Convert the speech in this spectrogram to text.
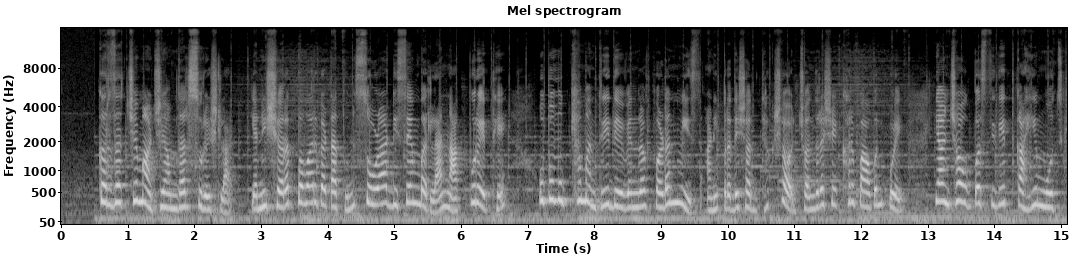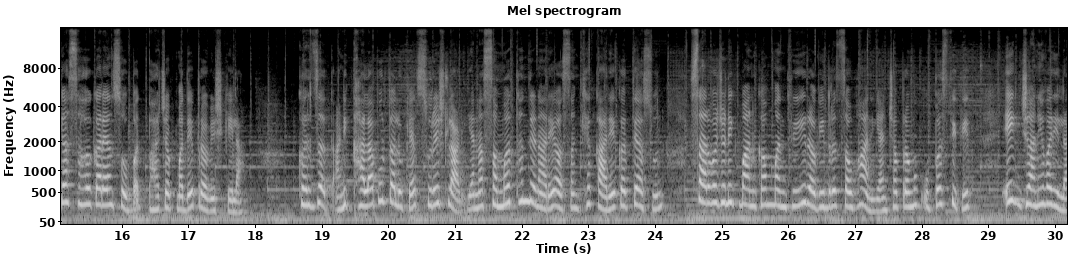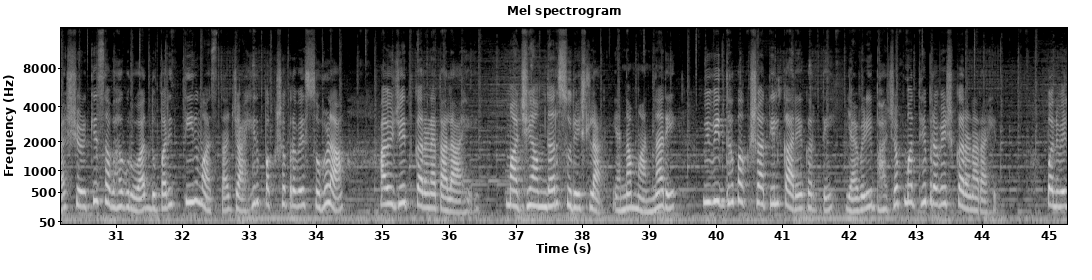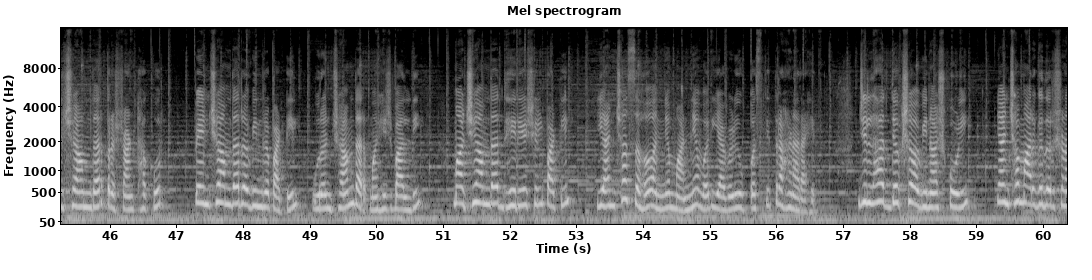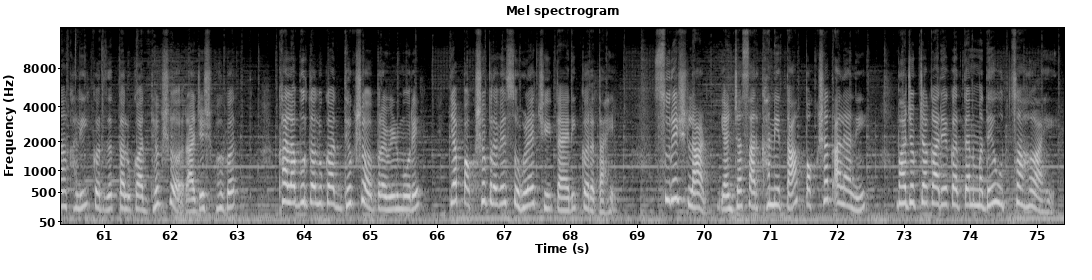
कर्जतचे माजी आमदार सुरेश लाड यांनी शरद पवार गटातून सोळा डिसेंबरला नागपूर येथे उपमुख्यमंत्री देवेंद्र फडणवीस आणि प्रदेशाध्यक्ष चंद्रशेखर बावनकुळे यांच्या उपस्थितीत काही मोजक्या सहकाऱ्यांसोबत भाजपमध्ये प्रवेश केला. कर्जत आणि खालापूर तालुक्यात सुरेश लाड यांना समर्थन देणारे असंख्य कार्यकर्ते असून सार्वजनिक बांधकाम मंत्री रवींद्र चव्हाण यांच्या प्रमुख उपस्थितीत एक जानेवारीला शेळके सभागृहात दुपारी तीन वाजता जाहीर पक्षप्रवेश सोहळा आयोजित करण्यात आला आहे. माजी आमदार सुरेश लाड यांना मानणारे विविध पक्षातील कार्यकर्ते यावेळी भाजपमध्ये प्रवेश करणार आहेत. पनवेलचे आमदार प्रशांत ठाकूर पेणचे आमदार रवींद्र पाटील उरणचे आमदार महेश बालदी माजी आमदार धैर्यशील पाटील यांच्यासह अन्य मान्यवर यावेळी उपस्थित राहणार आहेत. जिल्हा अध्यक्ष अविनाश कोळी यांच्या मार्गदर्शनाखाली कर्जत तालुका अध्यक्ष राजेश भगत खालापूर तालुका अध्यक्ष प्रवीण मोरे या पक्षप्रवेश सोहळ्याची तयारी करत आहे. सुरेश लाड यांच्यासारखा नेता पक्षात आल्याने भाजपच्या कार्यकर्त्यांमध्ये उत्साह आहे.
